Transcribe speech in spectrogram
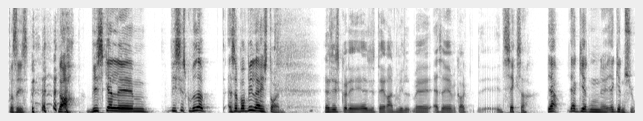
Præcis. Nå, vi skal, øh, vi skal sgu videre. Altså, hvor vild er historien? Jeg synes sgu, det, jeg synes, det er ret vildt. Men, altså, jeg vil godt... En sekser. Ja, jeg giver den, øh, jeg giver den syv.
